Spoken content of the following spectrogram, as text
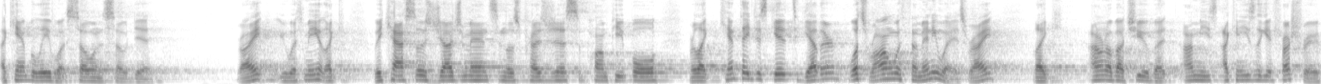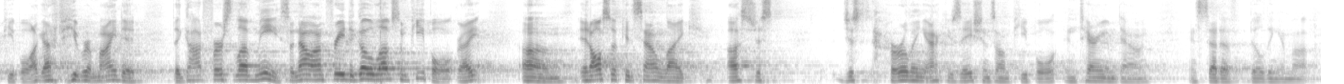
I can't believe what so and so did, right? You with me? Like, we cast those judgments and those prejudices upon people. We're like, can't they just get it together? What's wrong with them, anyways, right? Like, I don't know about you, but I'm e- I can easily get frustrated with people. I got to be reminded that God first loved me, so now I'm free to go love some people, right? Um, it also could sound like us just, just hurling accusations on people and tearing them down instead of building them up.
